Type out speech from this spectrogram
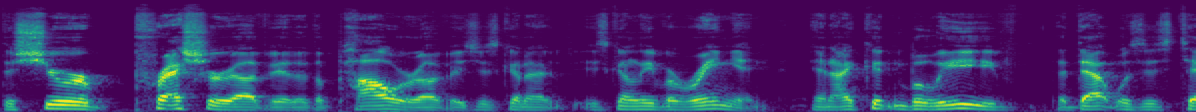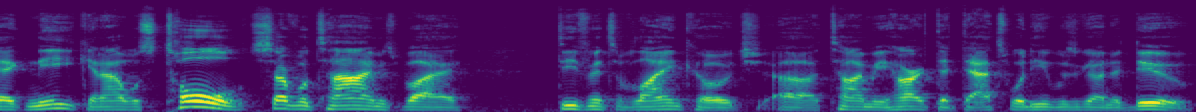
the sheer pressure of it or the power of it is just gonna is gonna leave a ring in. And I couldn't believe that that was his technique. And I was told several times by defensive line coach uh, Tommy Hart that that's what he was going to do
